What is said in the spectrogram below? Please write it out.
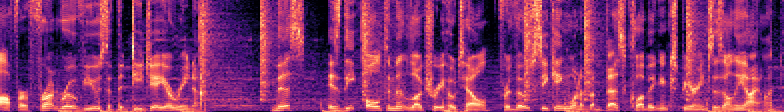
offer front row views of the DJ arena. This is the ultimate luxury hotel for those seeking one of the best clubbing experiences on the island.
